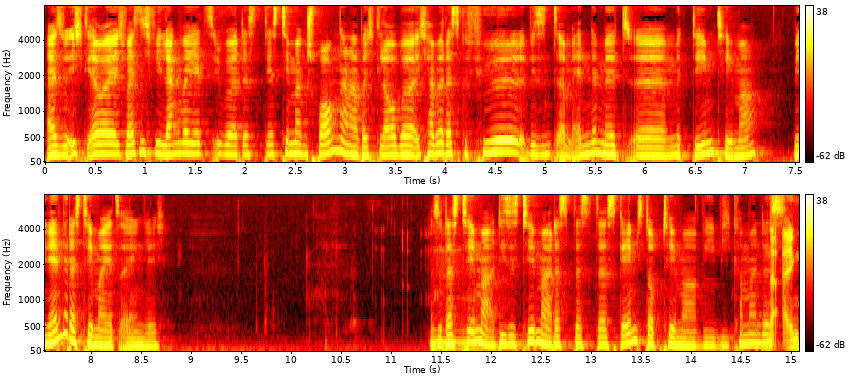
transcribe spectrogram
Also ich, aber ich weiß nicht, wie lange wir jetzt über das, das Thema gesprochen haben, aber ich glaube, ich habe das Gefühl, wir sind am Ende mit, äh, mit dem Thema. Wie nennen wir das Thema jetzt eigentlich? Also das hm. Thema, dieses Thema, das, das, das GameStop-Thema, wie, wie kann man das? Na,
